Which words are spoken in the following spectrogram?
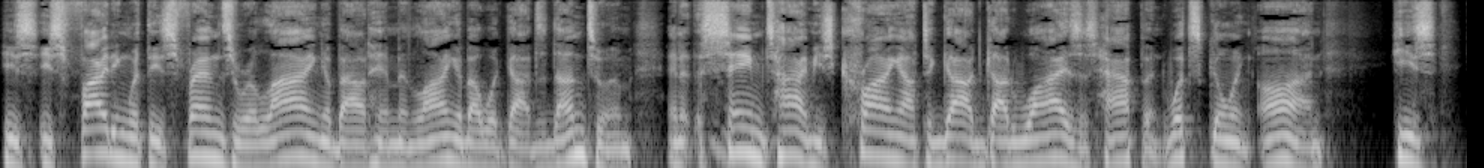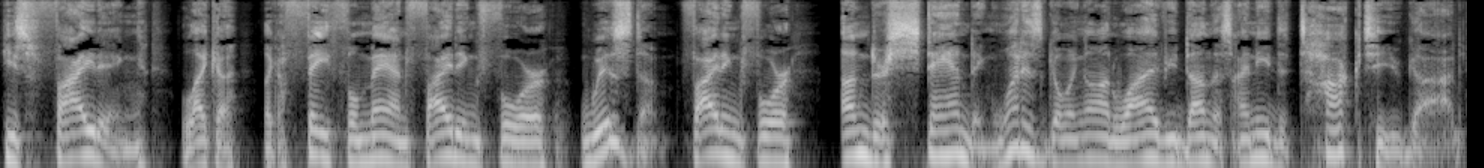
He's, he's fighting with these friends who are lying about him and lying about what God's done to him. And at the same time, he's crying out to God, God, why has this happened? What's going on? He's, he's fighting like a, like a faithful man, fighting for wisdom, fighting for understanding. What is going on? Why have you done this? I need to talk to you, God.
